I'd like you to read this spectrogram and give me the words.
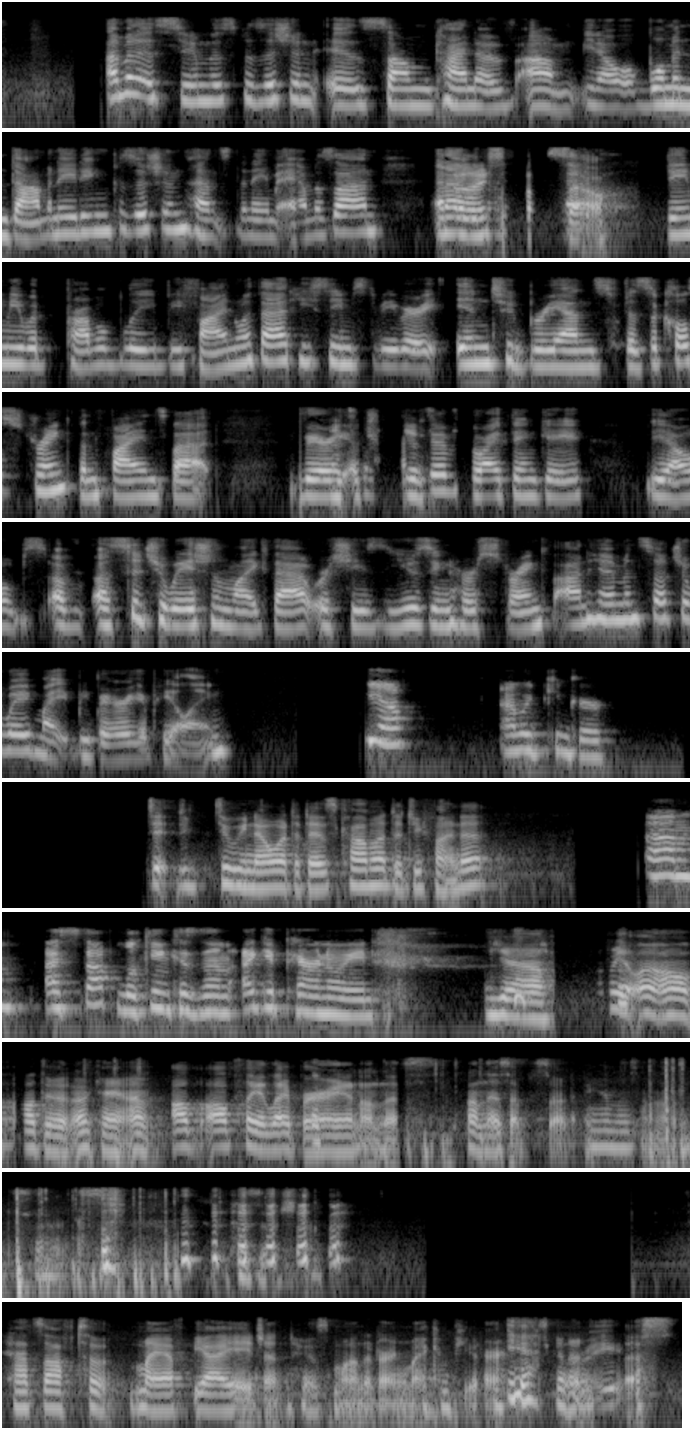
I'm going to assume this position is some kind of, um, you know, woman dominating position, hence the name Amazon. And I I would suppose so. Jaime would probably be fine with that. He seems to be very into Brienne's physical strength and finds that very That's attractive. So I think a, you know, a, a situation like that where she's using her strength on him in such a way might be very appealing. yeah, I would concur. Do, do we know what it is, comma? Did you find it? Um, I stopped looking because then I get paranoid. Yeah. I mean, I'll I'll do it. Okay, um, I'll I'll play librarian on this on this episode. Amazon sex position. Hats off to my FBI agent who's monitoring my computer. Yeah, He's gonna do this.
